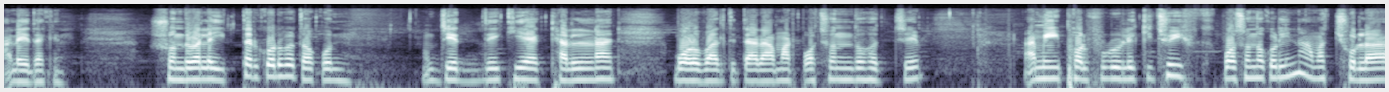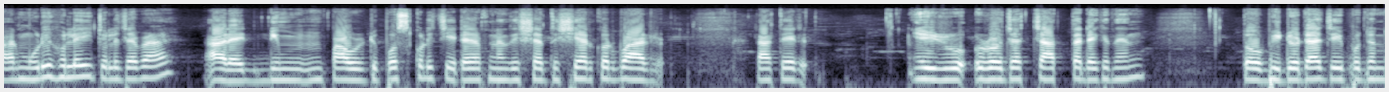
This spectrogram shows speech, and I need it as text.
আর এই দেখেন, সন্ধ্যাবেলা ইফতার করবে, তখন জেদ দেখিয়ে এক খেলনা বড় বালতি তার আমার পছন্দ হচ্ছে। আমি ফল ফুল কিছুই পছন্দ করি না, আমার ছোলা আর মুড়ি হলেই চলে যাবে। আর ডিম পাউরুটি পোস্ট করেছি এটা আপনাদের সাথে শেয়ার করব। আর রাতের এই রোজার চাঁদটা রেখে দেন। তো ভিডিওটা যেই পর্যন্ত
